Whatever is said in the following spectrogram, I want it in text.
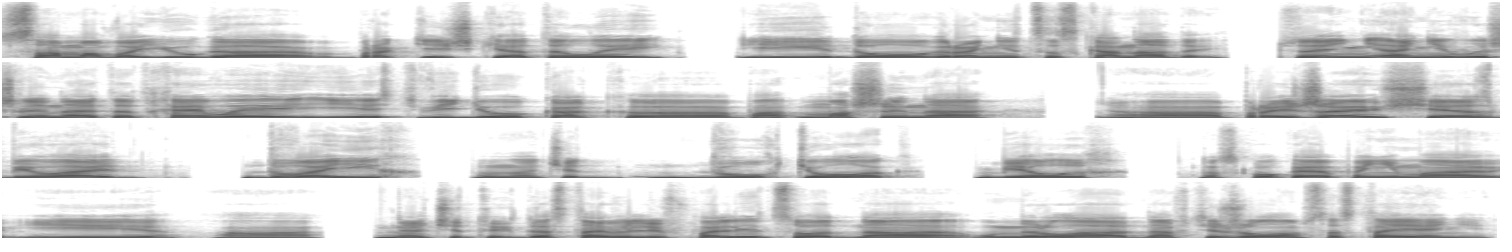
с самого юга, практически от LA и до границы с Канадой. Они, вышли на этот хайвей, есть видео, как э, машина а, проезжающая сбивает двоих, значит, двух телок белых, насколько я понимаю, и, а, значит, их доставили в полицию, одна умерла, одна в тяжелом состоянии.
